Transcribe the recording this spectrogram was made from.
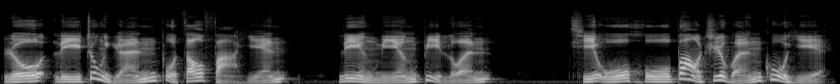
如李仲元不遭法言，令名必伦，其无虎豹之文故也。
